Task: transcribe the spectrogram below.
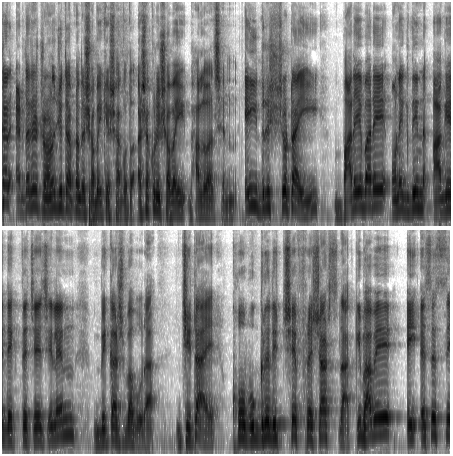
নমস্কার অ্যাট দ্য রেট রণজিতে আপনাদের সবাইকে স্বাগত। আশা করি সবাই ভালো আছেন। এই দৃশ্যটাই বারে বারে অনেকদিন আগে দেখতে চেয়েছিলেন বিকাশবাবুরা, যেটায় ক্ষোভ উগরে দিচ্ছে ফ্রেশার্সরা কীভাবে এই এসএসসি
